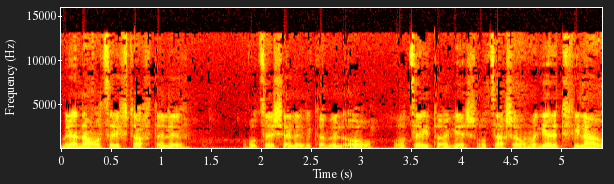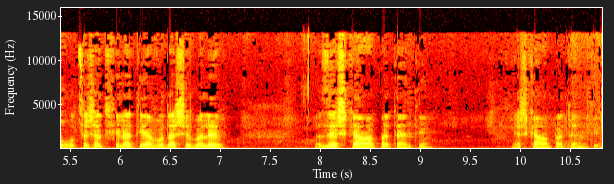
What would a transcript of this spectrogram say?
בן אדם רוצה לפתוח את הלב, רוצה שהלב יקבל אור, רוצה להתרגש, רוצה עכשיו הוא מגיע לתפילה, והוא רוצה שהתפילה תהיה עבודה שבלב. אז יש כמה פטנטים. יש כמה פטנטים.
